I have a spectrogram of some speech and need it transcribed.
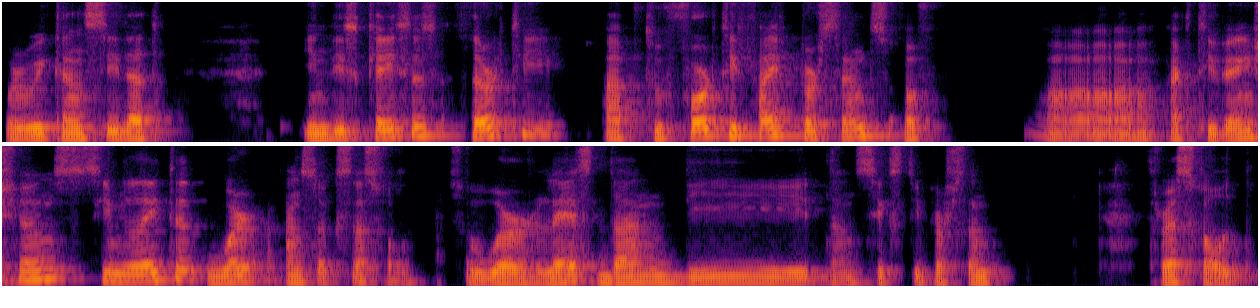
where we can see that in these cases, 30 up to 45% of uh, activations simulated were unsuccessful. So were less than the than 60% threshold.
